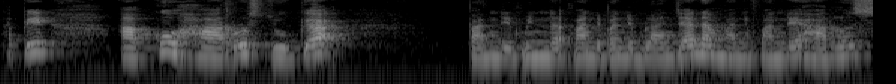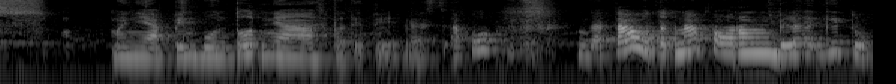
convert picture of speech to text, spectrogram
Tapi aku harus juga pandai-pandai belanja dan pandai-pandai harus menyiapin buntutnya seperti itu ya guys. Aku nggak tahu kenapa orang bilang gitu.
